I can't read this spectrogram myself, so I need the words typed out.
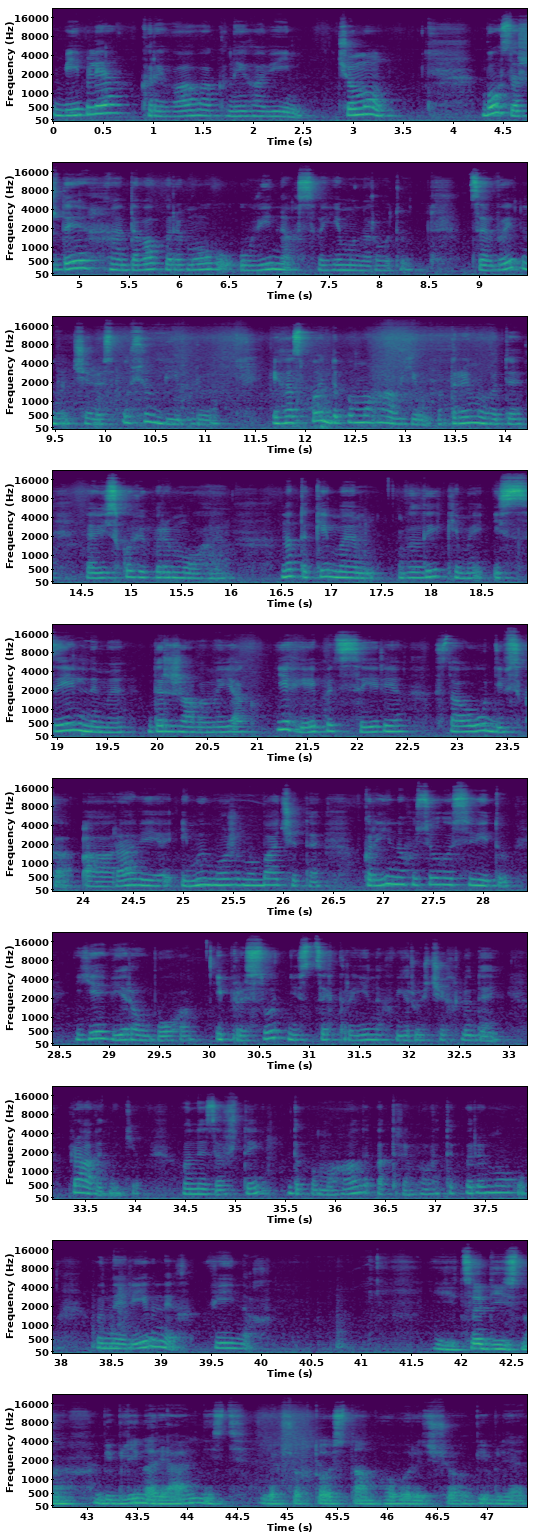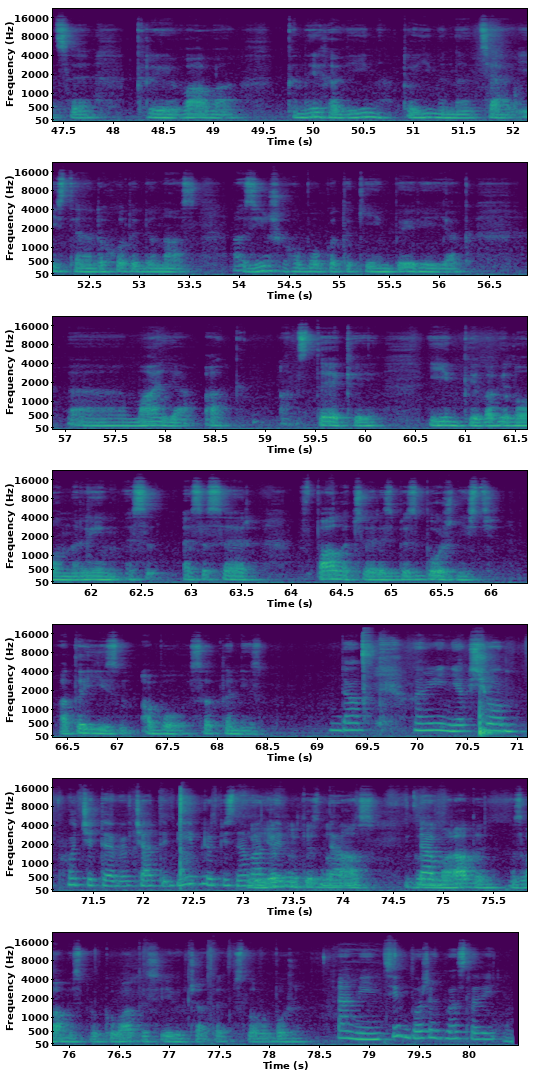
Біблія кривава книга війн. Чому? Бог завжди е, давав перемогу у війнах своєму народу. Це видно через усю Біблію. І Господь допомагав їм отримувати е, військові перемоги над такими великими і сильними державами, як Єгипет, Сирія, Саудівська Аравія. І ми можемо бачити в країнах усього світу є віра в Бога і присутність в цих країнах віруючих людей, праведників. Вони завжди допомагали отримувати перемогу в нерівних війнах. І це дійсно біблійна реальність. Якщо хтось там говорить, що Біблія це кривава книга війн, то іменно ця істина доходить до нас. А з іншого боку, такі імперії, як Майя, Ак, Ацтеки, Інки, Вавилон, Рим, СССР впали через безбожність, атеїзм або сатанізм. Да. Амінь. Якщо хочете вивчати Біблію, пізнавати Приєднуйтесь до да. нас. Да. Будемо раді з вами спілкуватися і вивчати Слово Боже. Амінь. Всіх Божих благословень.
